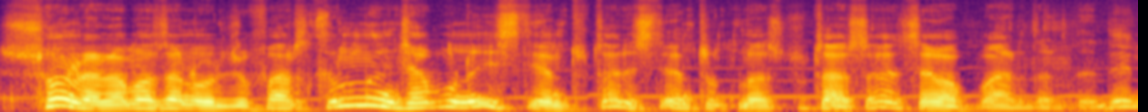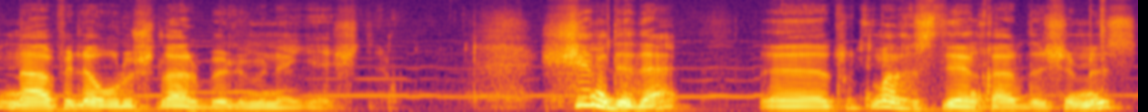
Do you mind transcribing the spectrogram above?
Sonra Ramazan orucu farz kılınınca bunu isteyen tutar, isteyen tutmaz. Tutarsa sevap vardır dedi. Nafile oruçlar bölümüne geçti. Şimdi de e, tutmak isteyen kardeşimiz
